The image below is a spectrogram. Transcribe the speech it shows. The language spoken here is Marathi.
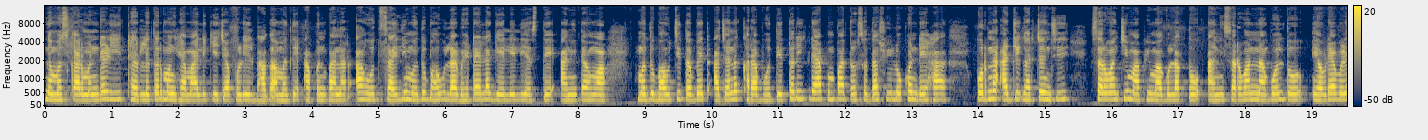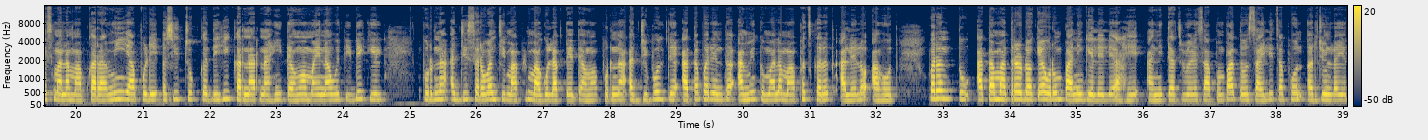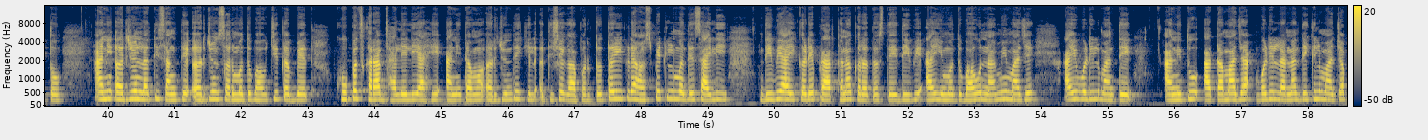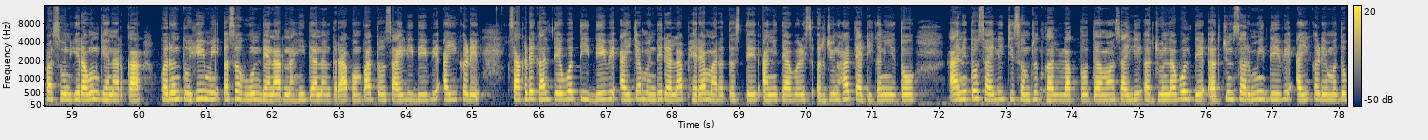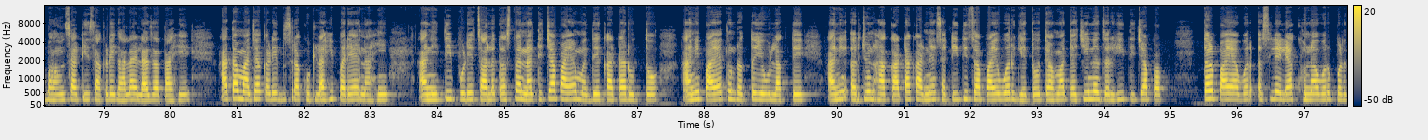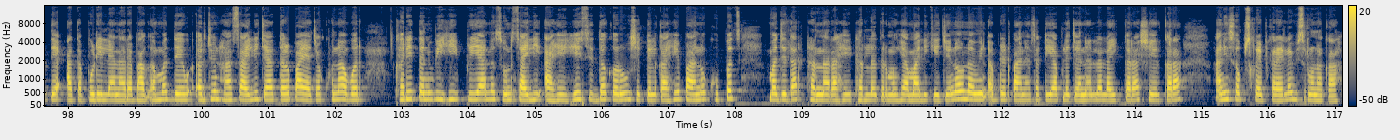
नमस्कार मंडळी ठरलं तर मग ह्या मालिकेच्या पुढील भागामध्ये आपण पाहणार आहोत. सायली मधुभाऊला भेटायला गेलेली असते आणि तेव्हा मधुभाऊची तब्येत अचानक खराब होते. तर इकडे आपण पाहतो सदाशिव लोखंडे हा पूर्ण आजी घरच्यांची सर्वांची माफी मागू लागतो आणि सर्वांना बोलतो एवढ्या वेळेस मला माफ करा मी यापुढे अशी चूक कधीही करणार नाही. तेव्हा मैनावती देखील पूर्णा आजी सर्वांची माफी मागू लागते. तेव्हा पूर्णा आजी बोलते आतापर्यंत आम्ही तुम्हाला माफच करत आलेलो आहोत. परंतु आता मात्र डोक्यावरून पाणी गेलेले आहे आणि त्याच वेळेस आपण पाहतो सायलीचा फोन अर्जुनला येतो आणि अर्जुनला ती सांगते अर्जुन सर मधुभाऊची तब्येत खूपच खराब झालेली आहे आणि तेव्हा अर्जुन देखील अतिशय घाबरतो. तर इकडे हॉस्पिटलमध्ये सायली देवी आईकडे प्रार्थना करत असते. देवी आई मधुभाऊंना मी माझे आई वडील मानते. आणि तू आता माझ्या वडिलांना देखील माझ्यापासून हिरावून घेणार का? परंतु ही मी असं होऊन देणार नाही. त्यानंतर आपण पाहतो सायली देवी आईकडे साकडे घालते व ती देवी आईच्या मंदिराला फेऱ्या मारत असते आणि त्यावेळेस अर्जुन हा त्या ठिकाणी येतो आणि तो सायलीची समजूत घालू लागतो. तेव्हा सायली अर्जुनला बोलते अर्जुन सर मी देवी आईकडे मधुभाऊंसाठी साकडे घालायला जात आहे. आता माझ्याकडे दुसरा कुठलाही पर्याय नाही. आणि ती पुढे चालत असताना तिच्या पायामध्ये काटा रुततो आणि पायातून रक्त येऊ लागते. आणि अर्जुन हा काटा काढण्यासाठी तिचा पाय वर घेतो तेव्हा त्याची नजर ही तिच्या पा तळपायावर असलेल्या खुणावर पडते. आता पुढील येणाऱ्या भागामध्ये अर्जुन हा सायलीच्या तळपायाच्या खुणावर खरी तन्वी ही प्रिया नसून सायली आहे. हे सिद्ध करू शकेल का हे पाहणं खूपच मजेदार ठरणार आहे. ठरलं तर मग ह्या मालिकेचे नवनवीन अपडेट पाहण्यासाठी आपल्या चॅनलला लाईक करा शेअर करा आणि सबस्क्राईब करायला विसरू नका.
